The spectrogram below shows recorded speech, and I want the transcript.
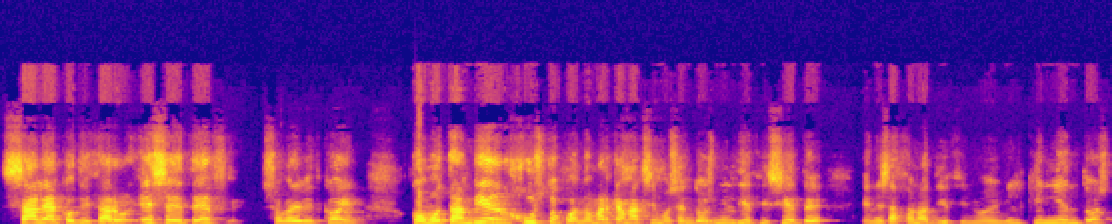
sale a cotizar ese ETF sobre Bitcoin. Como también justo cuando marca máximos en 2017, en esa zona 19.500,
